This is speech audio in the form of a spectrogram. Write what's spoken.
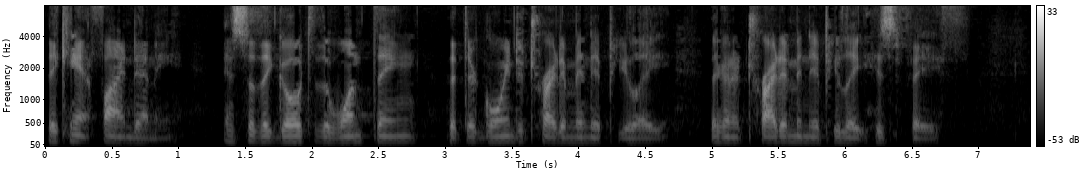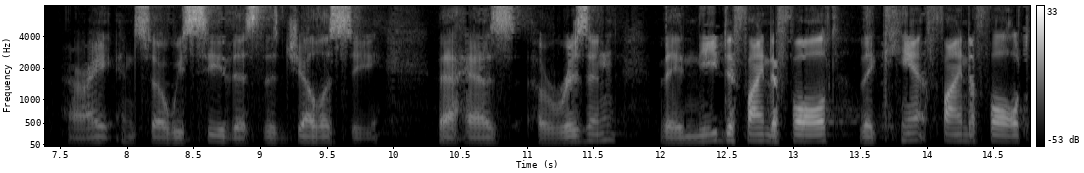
They can't find any. And so they go to the one thing that they're going to try to manipulate. They're going to try to manipulate his faith. All right? And so we see this, the jealousy that has arisen. They need to find a fault. They can't find a fault.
